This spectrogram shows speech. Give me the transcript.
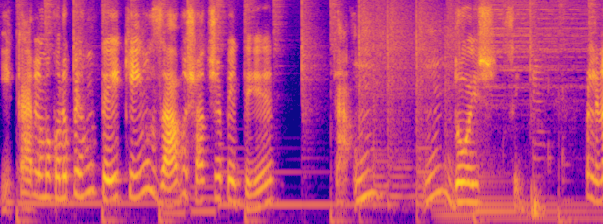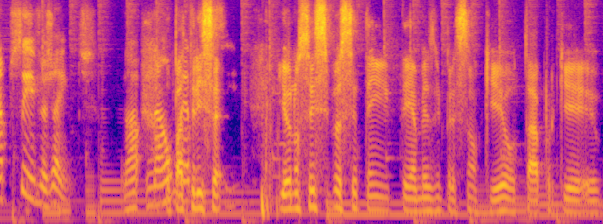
E caramba, quando eu perguntei quem usava o chat GPT, um, um, dois, sim. Falei, não é possível, gente. Não, não Ô, Patrícia, é possível. E eu não sei se você tem, tem a mesma impressão que eu, tá? Porque eu,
